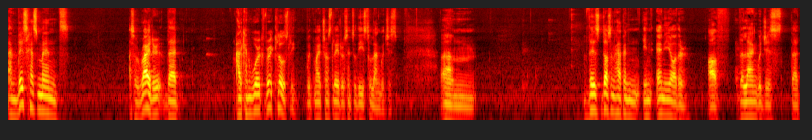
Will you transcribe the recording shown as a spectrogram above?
And this has meant, as a writer, that I can work very closely with my translators into these two languages. Um, this doesn't happen in any other of the languages that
